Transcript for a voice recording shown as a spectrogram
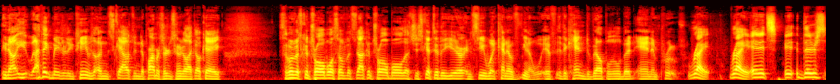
you know, I think major league teams and scouts and departments are just going to go like, okay, some of it's controllable, some of it's not controllable. Let's just get through the year and see what kind of you know if they can develop a little bit and improve. Right, right, and it's it, there's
